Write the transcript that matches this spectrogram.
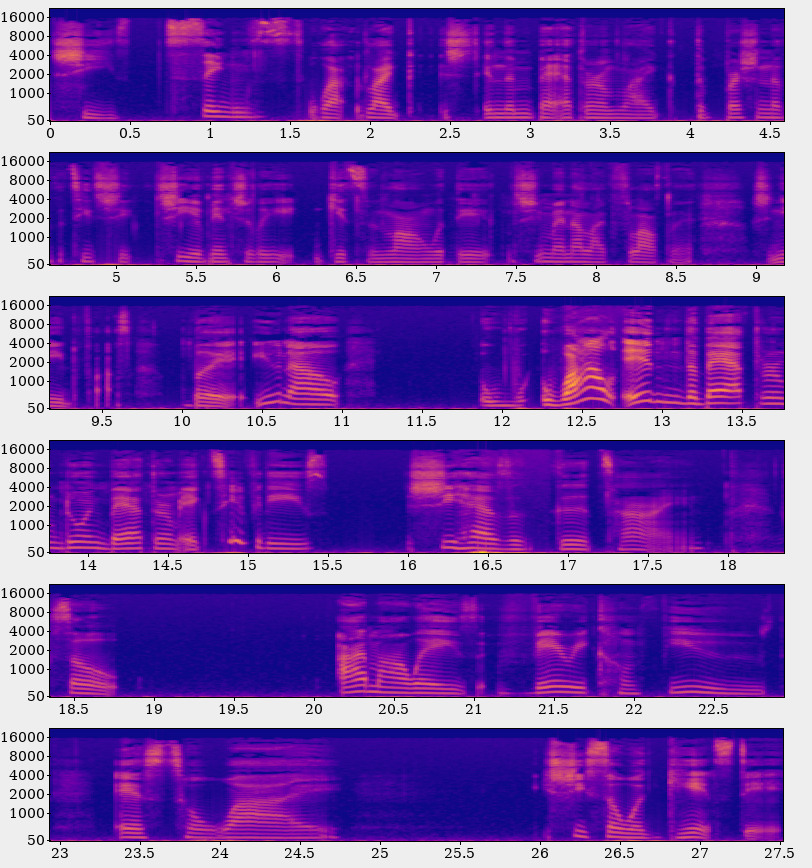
She sings like in the bathroom, like the brushing of the teeth. She she eventually gets along with it. She may not like flossing. She need to floss, but you know, while in the bathroom doing bathroom activities, she has a good time. So I'm always very confused as to why she's so against it.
